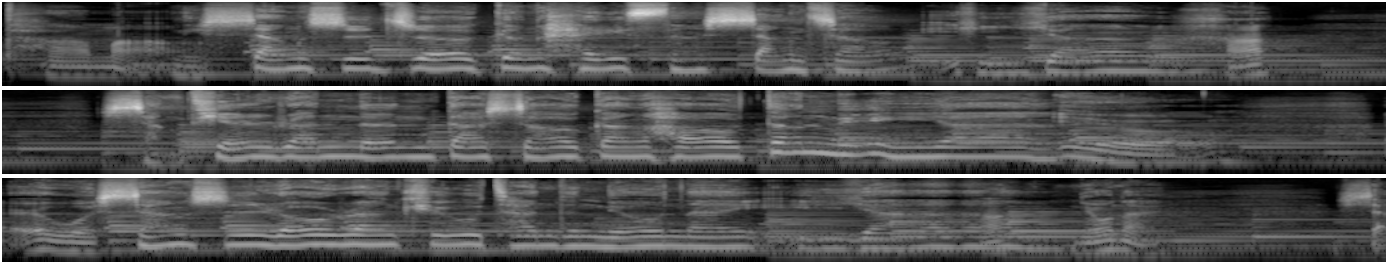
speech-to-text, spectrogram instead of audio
它嘛。你像是这根黑色香蕉一样。哈？像天然能大小刚好的你呀，而我像是柔软 Q 弹的牛奶一样。牛奶？像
